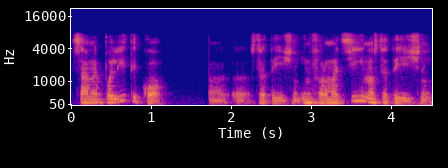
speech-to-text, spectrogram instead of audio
саме політико е, е, стратегічний, інформаційно-стратегічний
